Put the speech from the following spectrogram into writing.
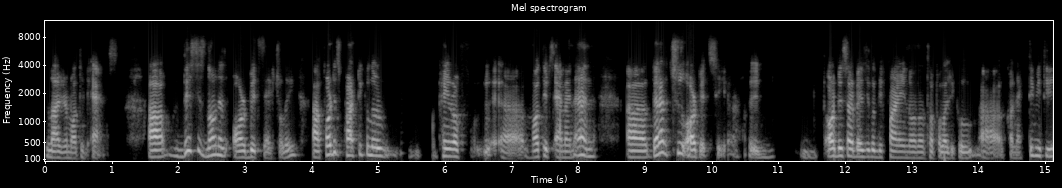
larger motif N's. Uh, this is known as orbits actually. Uh, for this particular pair of uh, motifs M and N, uh, there are two orbits here. Orbits are basically defined on a topological uh, connectivity.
